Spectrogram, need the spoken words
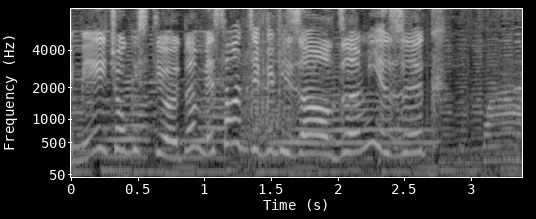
yemeyi çok istiyordum ve sadece bir pizza aldım yazık.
